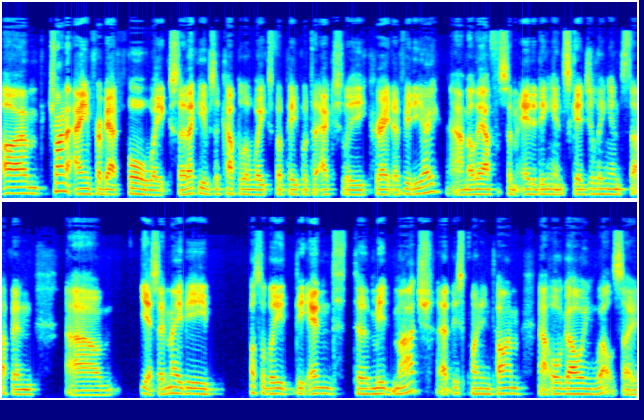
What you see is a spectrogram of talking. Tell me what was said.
I'm trying to aim for about four weeks. So that gives a couple of weeks for people to actually create a video, um, allow for some editing and scheduling and stuff. And um, yeah, so maybe possibly the end to mid March at this point in time, uh, all going well. So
